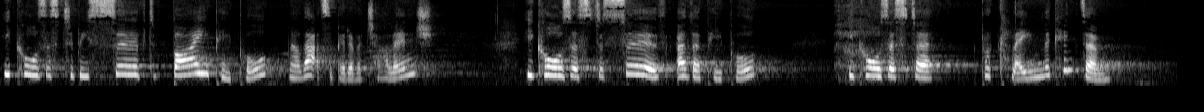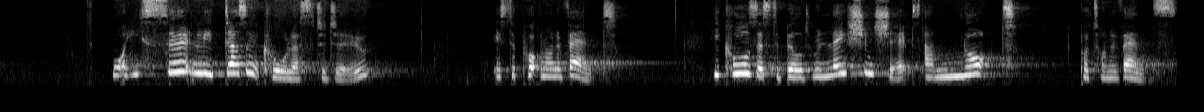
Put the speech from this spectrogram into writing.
He calls us to be served by people. Now, that's a bit of a challenge. He calls us to serve other people. He calls us to proclaim the kingdom. What he certainly doesn't call us to do is to put on an event. He calls us to build relationships and not put on events.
